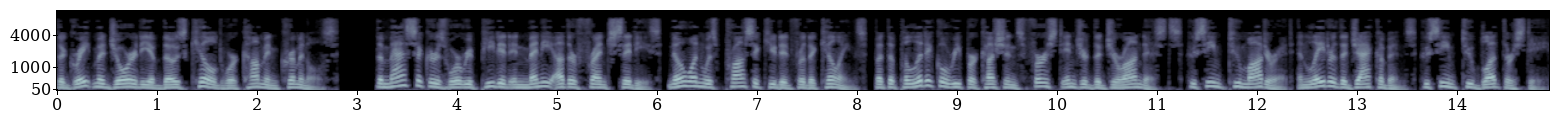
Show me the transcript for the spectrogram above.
the great majority of those killed were common criminals. The massacres were repeated in many other French cities, no one was prosecuted for the killings, but the political repercussions first injured the Girondists who seemed too moderate and later the Jacobins who seemed too bloodthirsty.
